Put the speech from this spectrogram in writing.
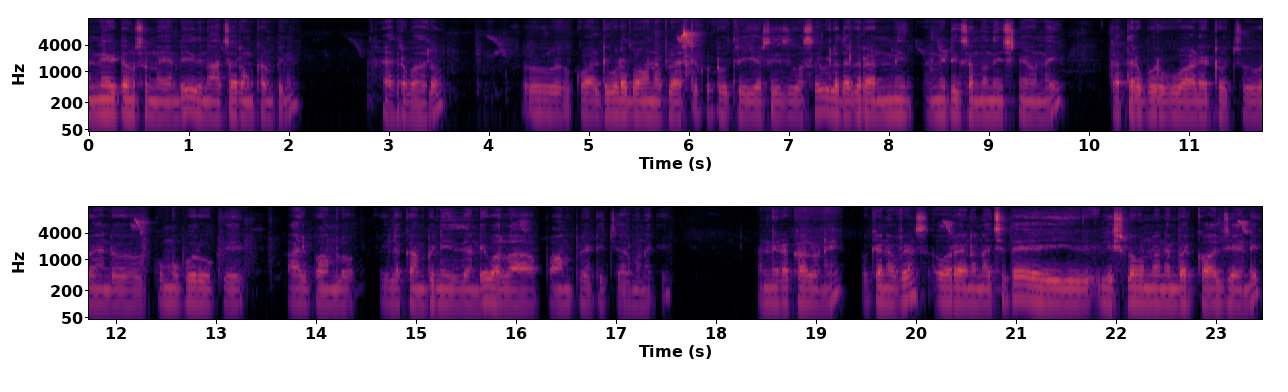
అన్ని ఐటమ్స్ ఉన్నాయండి. ఇది నాచారం కంపెనీ హైదరాబాద్లో. సో క్వాలిటీ కూడా బాగున్నాయి. ప్లాస్టిక్ టూ త్రీ ఇయర్స్ ఈజీగా వస్తాయి. వీళ్ళ దగ్గర అన్ని అన్నిటికి సంబంధించినవి ఉన్నాయి. కత్తెర పురుగు వాడేటవచ్చు అండ్ కొమ్ము పురుగుకి ఆయిల్ పామ్లో. వీళ్ళ కంపెనీ ఇదండి. వాళ్ళ పాంప్లెట్ ఇచ్చారు మనకి. అన్ని రకాలు ఉన్నాయి. ఓకేనా ఫ్రెండ్స్? ఎవరైనా నచ్చితే ఈ లిస్ట్లో ఉన్న నెంబర్కి కాల్ చేయండి.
